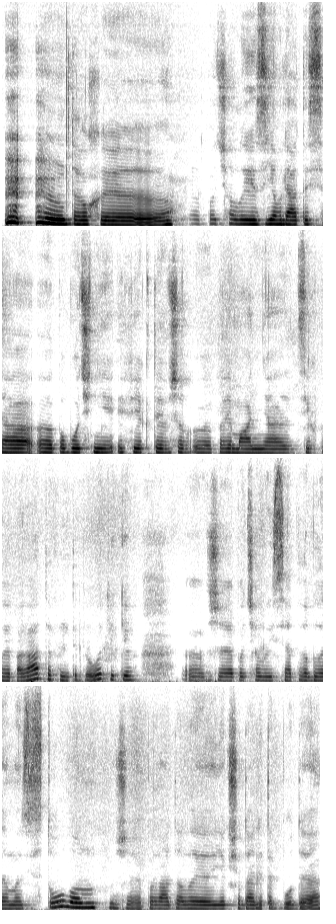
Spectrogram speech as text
трохи е, почали з'являтися е, побочні ефекти вже е, приймання цих препаратів, антибіотиків. Вже почалися проблеми зі стулом, вже порадили, якщо далі так буде,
